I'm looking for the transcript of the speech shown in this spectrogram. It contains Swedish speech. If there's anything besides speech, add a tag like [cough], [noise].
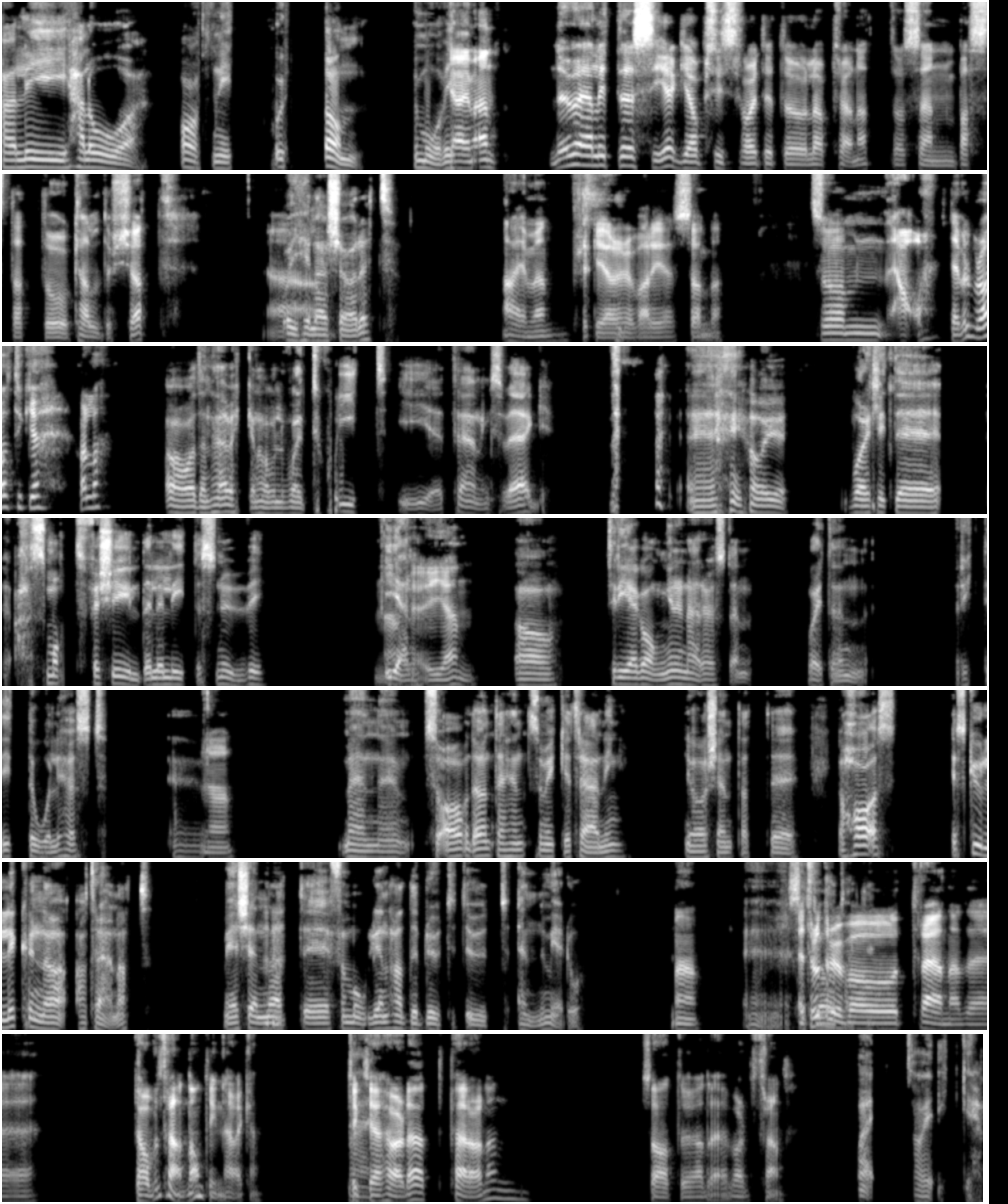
Halli hallå! Avsnitt 17. Hur mår vi? Jajamän. Nu är jag lite seg. Jag har precis varit ute och löptränat och sen bastat och kallduschat. Oj, hela köret. Jajamän, försöker göra det varje söndag. Så mm, ja, det är väl bra tycker jag. Själv? Ja, den här veckan har väl varit skit i eh, träningsväg. [laughs] Eh, jag har ju varit lite ah, smått förkyld eller lite snuvig. Ja, Igen. okej, igen. Ja, tre gånger den här hösten. Varit en riktigt dålig höst. Eh, Ja. Men eh, så ja, det har inte hänt så mycket träning. Jag har känt att eh, jag, har, jag skulle kunna ha tränat. Men jag känner Mhm. att eh, förmodligen hade brutit ut ännu mer då. ja. Eh, Jag trodde du var och tränade. Du har väl tränat någonting den här veckan? Tyckte Nej. jag hörde att Päronen sa att du hade varit och tränat. det. har jag icke.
